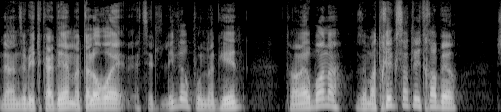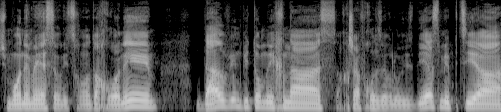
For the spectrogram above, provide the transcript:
לאן זה מתקדם, אתה לא רואה, אצל ליברפול נגיד, אתה אומר בואנה, זה מתחיל קצת להתחבר. שמונה מעשר ניצחונות אחרונים, דרווין פתאום נכנס, עכשיו חוזר לואיס דיאס מפציעה,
